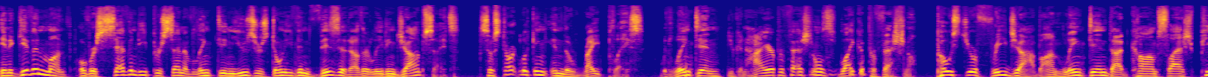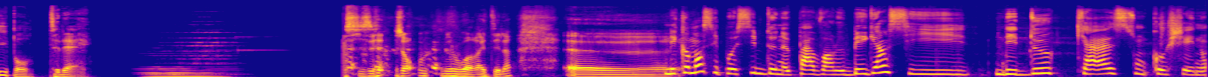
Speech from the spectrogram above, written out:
In a given month, over 70% of LinkedIn users don't even visit other leading job sites. So start looking in the right place. With LinkedIn, you can hire professionals like a professional. Post your free job on linkedin.com/people slash people today. genre, mieux vaut arrêter là. Euh, Mais comment c'est possible de ne pas avoir le béguin si les deux cases sont cochées Non,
